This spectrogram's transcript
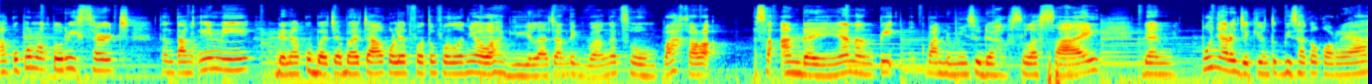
Aku pun waktu research tentang ini dan aku baca-baca, aku lihat foto-fotonya, wah gila cantik banget sumpah kalau seandainya nanti pandemi sudah selesai dan punya rezeki untuk bisa ke Korea,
